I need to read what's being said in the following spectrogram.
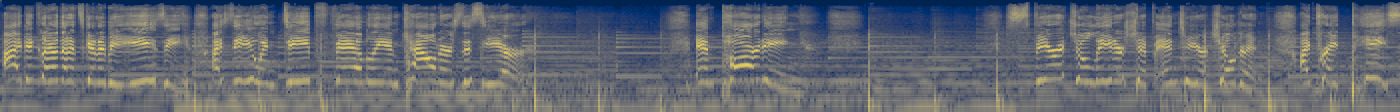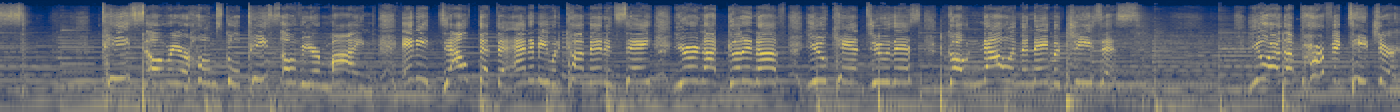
I declare that it's going to be easy. I see you in deep family encounters this year, imparting spiritual leadership into your children. I pray peace peace over your homeschool, peace over your mind. Any doubt that the enemy would come in and say, You're not good enough, you can't do this, go now in the name of Jesus. You are the perfect teacher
